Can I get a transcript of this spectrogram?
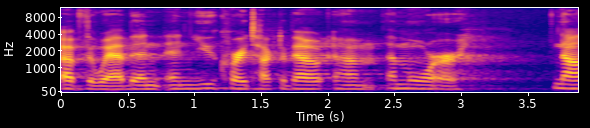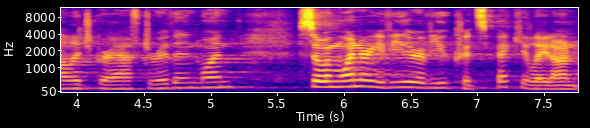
of the web, and, and you, Corey, talked about um, a more knowledge graph driven one. So I'm wondering if either of you could speculate on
